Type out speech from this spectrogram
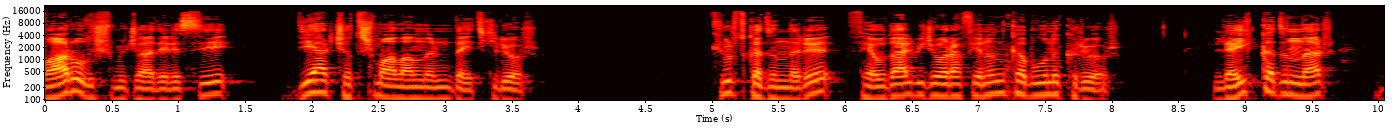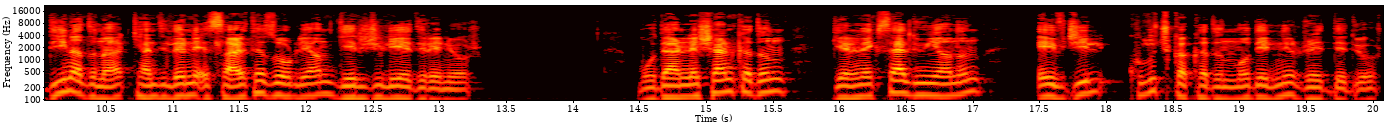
varoluş mücadelesi diğer çatışma alanlarını da etkiliyor. Kürt kadınları feodal bir coğrafyanın kabuğunu kırıyor. Laik kadınlar din adına kendilerini esarete zorlayan gericiliğe direniyor. Modernleşen kadın geleneksel dünyanın evcil kuluçka kadın modelini reddediyor.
